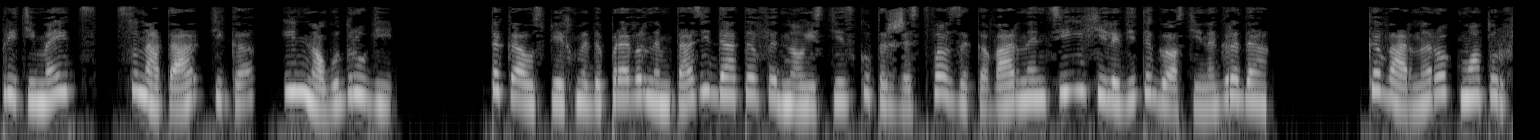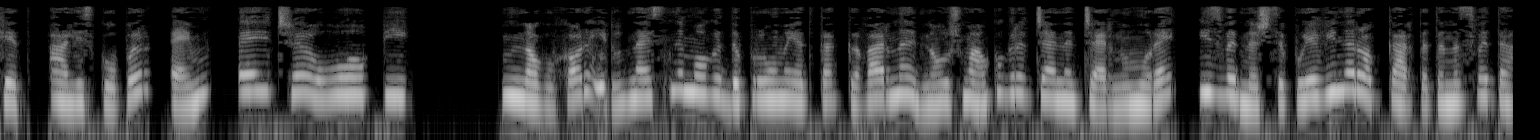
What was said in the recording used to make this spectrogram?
Притимейтс, Соната Арктика и много други. Така успяхме да превърнем тази дата в едно истинско тържество за каварненци и хилядите гости на града. Каварна Рок Моторхед, Алис Купър, М. H.L.O.P. Много хора и до днес не могат да проумеят как каварна едно уж малко градче на Черно море, изведнъж се появи на рок картата на света.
